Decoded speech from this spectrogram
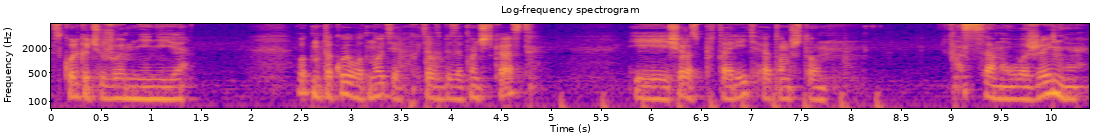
сколько чужое мнение. Вот на такой вот ноте хотелось бы закончить каст и еще раз повторить о том, что самоуважение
